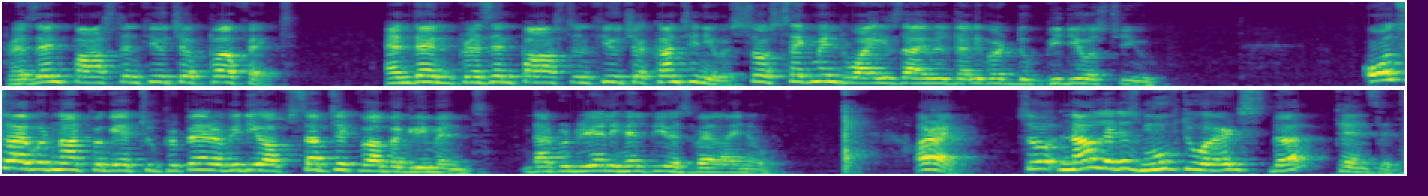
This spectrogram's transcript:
present, past and future perfect and then present, past and future continuous. So segment wise I will deliver the videos to you. Also I would not forget to prepare a video of subject verb agreement that would really help you as well, I know. Alright, so now let us move towards the tenses.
